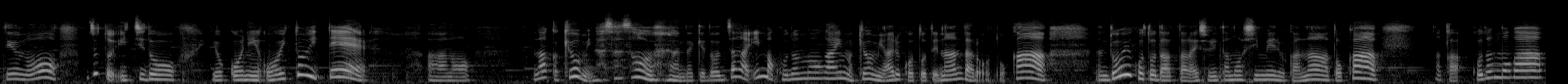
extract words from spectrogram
っていうのをちょっと一度横に置いといてあのなんか興味なさそうなんだけど じゃあ今子供が今興味あることって何だろうとかどういうことだったら一緒に楽しめるかなとかなんか子供が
